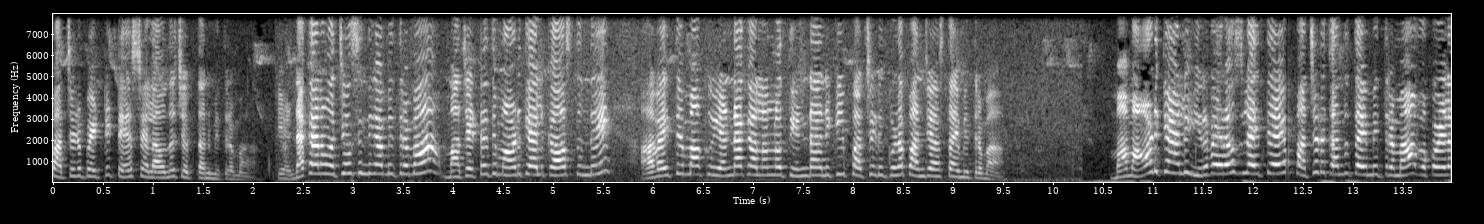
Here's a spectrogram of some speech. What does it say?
పచ్చడి పెట్టి టేస్ట్ ఎలా ఉందో చెప్తాను మిత్రమా. ఎండాకాలం వచ్చేసిందిగా మిత్రమా. మా చెట్టు అయితే మామిడికాయలు కాస్తుంది. అవైతే మాకు ఎండాకాలంలో తినడానికి పచ్చడికి కూడా పనిచేస్తాయి మిత్రమా. మా మామిడికాయలు ఇరవై రోజులు అయితే పచ్చడికి అందుతాయి మిత్రమా. ఒకవేళ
